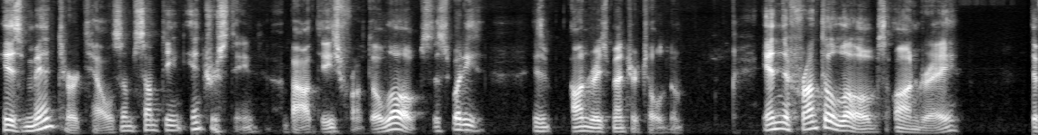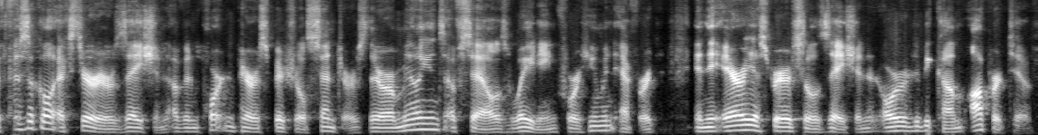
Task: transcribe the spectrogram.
His mentor tells him something interesting about these frontal lobes. This is what he, his Andre's mentor told him. In the frontal lobes, Andre, the physical exteriorization of important paraspiritual centers, there are millions of cells waiting for human effort in the area of spiritualization in order to become operative.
